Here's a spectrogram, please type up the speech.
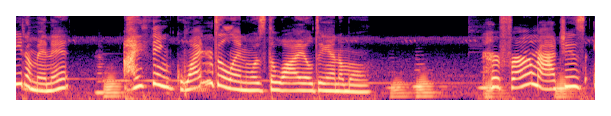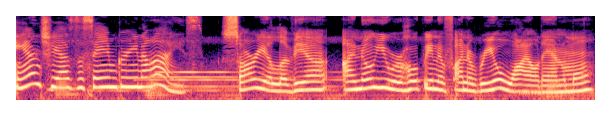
Wait a minute. I think Gwendolyn was the wild animal. Her fur matches and she has the same green eyes. Sorry, Olivia. I know you were hoping to find a real wild animal.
